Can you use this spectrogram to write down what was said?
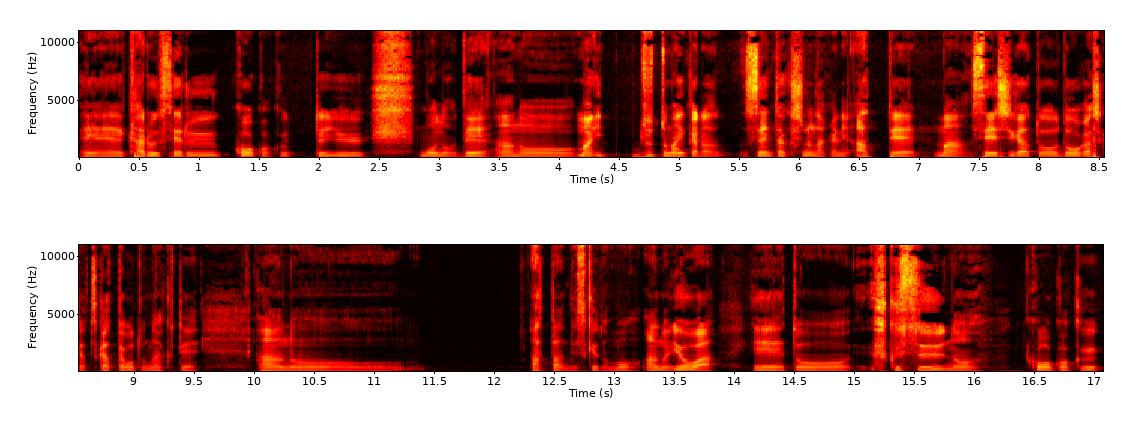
えー、カルセル広告っていうもので、あの、まあ、ずっと前から選択肢の中にあって、まあ、静止画と動画しか使ったことなくて、あのあったんですけども、あの、要は、えっ、ー、と、複数の広告、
